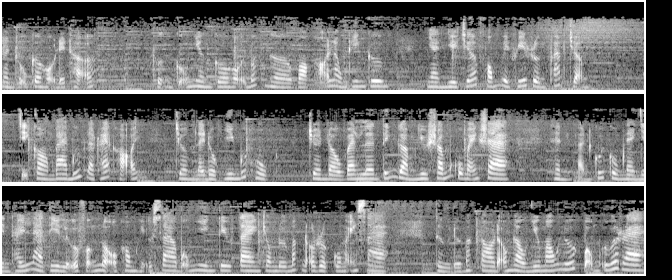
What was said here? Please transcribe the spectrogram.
tranh thủ cơ hội để thở. Phượng Cửu nhân cơ hội bất ngờ vọt khỏi lòng thiên cương, nhanh như chớp phóng về phía rừng pháp trận. Chỉ còn ba bước là thoát khỏi, chân lại đột nhiên bước hụt, trên đầu vang lên tiếng gầm như sấm của mãng xà. Hình ảnh cuối cùng nàng nhìn thấy là tia lửa phẫn nộ không hiểu sao bỗng nhiên tiêu tan trong đôi mắt đỏ rực của mãng xà. Từ đôi mắt to đỏ ngầu như máu nước bỗng ứa ra,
